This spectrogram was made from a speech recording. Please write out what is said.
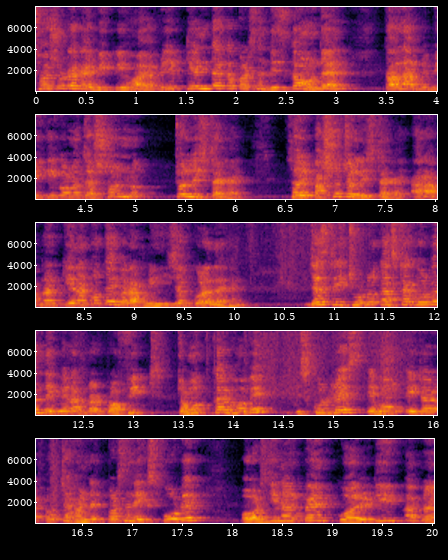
ছয়শো টাকায় বিক্রি হয়, আপনি যদি টেন টাকা পার্সেন্ট ডিসকাউন্ট দেন, তাহলে আপনি বিক্রি করেন চারশো চল্লিশ টাকায়। সরি পাঁচশো চল্লিশ টাকায়। আর আপনার কেনা কত এবার আপনি হিসাব করে দেখেন। জাস্ট এই ছোট কাজটা করবেন, দেখবেন আপনার প্রফিট চমৎকার হবে স্কুল ড্রেস এবং এটা হচ্ছে হান্ড্রেড পার্সেন্ট এক্সপোর্টের অরিজিনাল প্যান্ট কোয়ালিটি আপনার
